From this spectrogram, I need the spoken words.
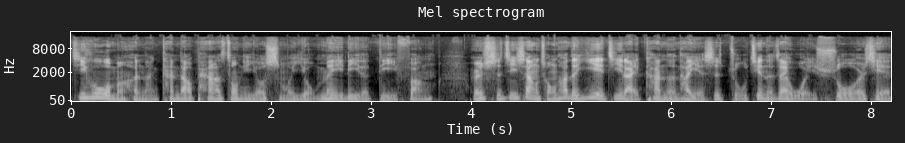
几乎我们很难看到 Panasonic 有什么有魅力的地方。而实际上，从它的业绩来看呢，它也是逐渐的在萎缩，而且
